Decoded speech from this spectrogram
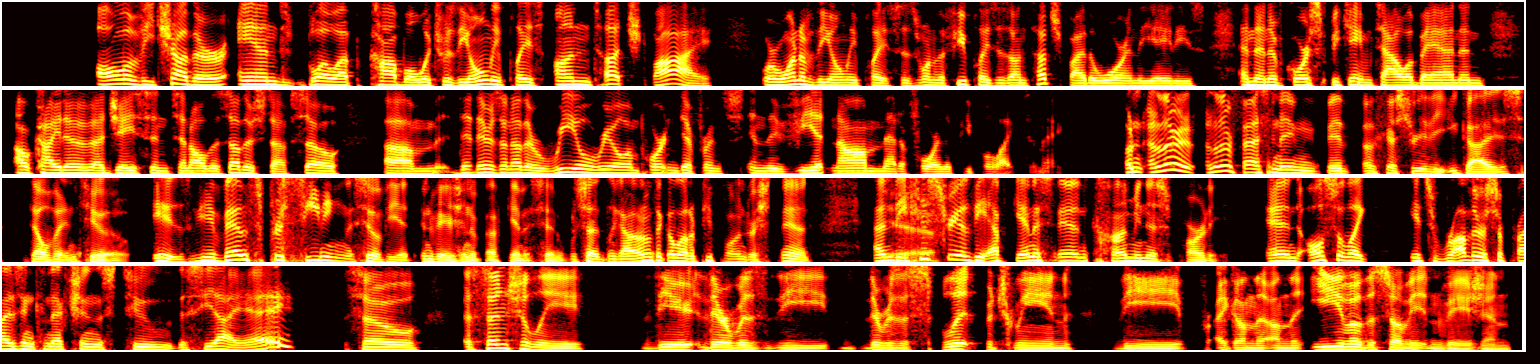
all of each other and blow up Kabul, which was the only place untouched by, or one of the only places, one of the few places untouched by the war in the 80s. And then, of course, became Taliban and Al Qaeda adjacent and all this other stuff. So um, th- there's another real, real important difference in the Vietnam metaphor that people like to make. Another another fascinating bit of history that you guys delve into is the events preceding the Soviet invasion of Afghanistan, which I, like I don't think a lot of people understand, and the history of the Afghanistan Communist Party, and also like its rather surprising connections to the CIA. so essentially the there was the there was a split between the like on the on the eve of the soviet invasion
